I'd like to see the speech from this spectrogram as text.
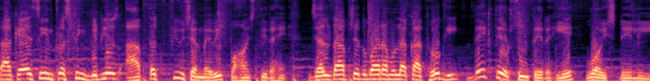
ताकि ऐसी इंटरेस्टिंग वीडियोस आप तक फ्यूचर में भी पहुँचती रहें। जल्द आपसे दोबारा मुलाकात होगी। देखते और सुनते रहिए वॉइस डेली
